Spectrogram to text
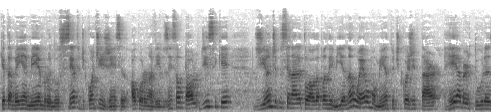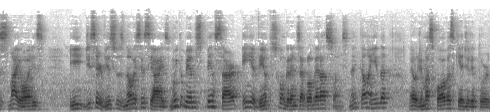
que também é membro do Centro de Contingência ao Coronavírus em São Paulo, disse que diante do cenário atual da pandemia, não é o momento de cogitar reaberturas maiores e de serviços não essenciais, muito menos pensar em eventos com grandes aglomerações. Né? Então, ainda é o Dimas Covas, que é diretor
